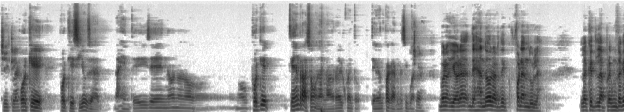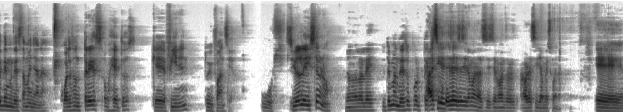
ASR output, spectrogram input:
Sí, claro. porque, porque sí, o sea, la gente dice, no, no, no, no, porque tienen razón a la hora del cuento, deben pagarles igual. Bueno, y ahora dejando de hablar de farándula, la, que, la pregunta que te mandé esta mañana, ¿cuáles son tres objetos que definen tu infancia? Uy, ¿Sí la leíste o no? no, no la leí. Yo te mandé eso por texto. Ah, sí, esa, esa sí la mandaste, sí ahora sí ya me suena. Eh,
